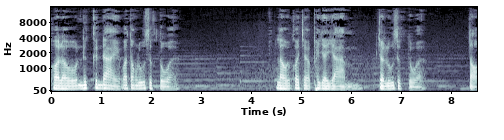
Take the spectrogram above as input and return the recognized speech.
พอเรานึกขึ้นได้ว่าต้องรู้สึกตัว เราก็จะพยายามจะรู้สึกตัว ต่อ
